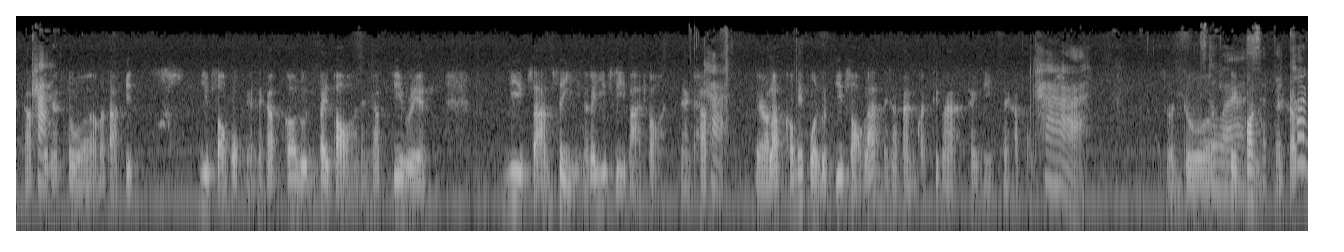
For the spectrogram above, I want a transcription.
นะครับเพค่ะราะฉะนั้นตัวอมตะปิดยี่สองหกเนี่ยนะครับ ก็ลุ้นไปต่อนะครับ ที่เรียนยี่สามสี่แล้วก็ยี่สี่บาทก่อนนะครับค่ะแนวรับเขาไม่ควรหลุดยี่สองละนะครับการกดขึ้นมาแท่งนี้นะครับผมค่ะส่วนตัวตัวสเตคอนสเตนะครับคอน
